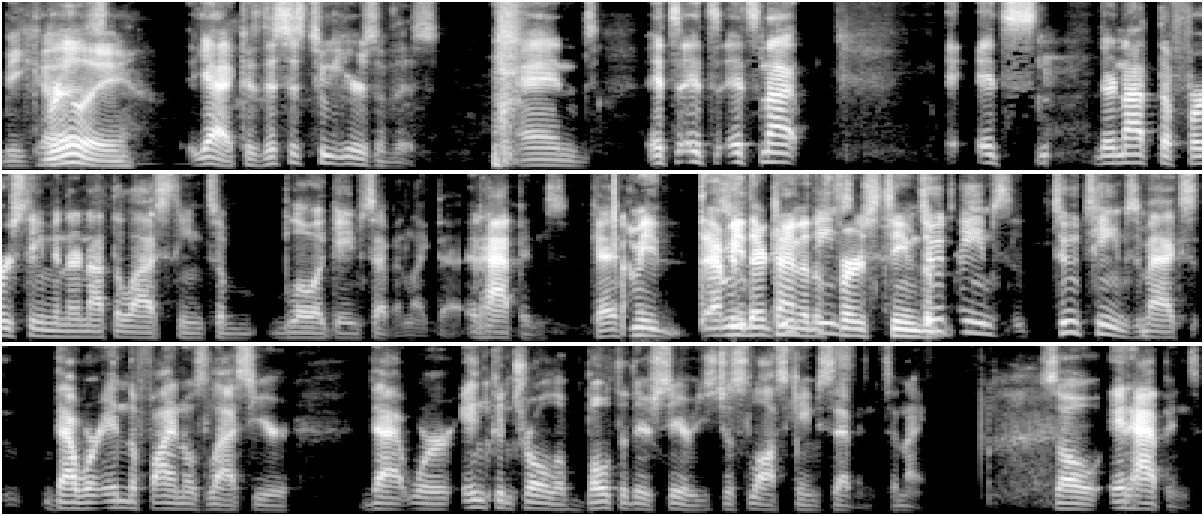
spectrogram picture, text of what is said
because really, yeah, because this is two years of this, and it's it's it's not it's they're not the first team and they're not the last team to blow a game seven like that. It happens. Okay. I mean, I mean, they're kind of teams, the first team. To... Two teams, two teams, Max, that were in the finals last year, that were in control of both of their series, just lost game seven tonight. So it happens.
